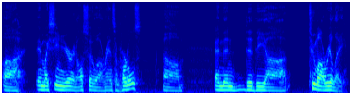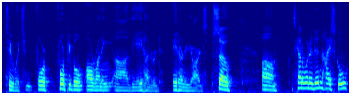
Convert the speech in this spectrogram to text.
uh, in my senior year and also uh, ran some hurdles. Um, and then did the uh, two mile relay too, which four, four people all running uh, the 800, 800 yards. So um, that's kind of what I did in high school.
